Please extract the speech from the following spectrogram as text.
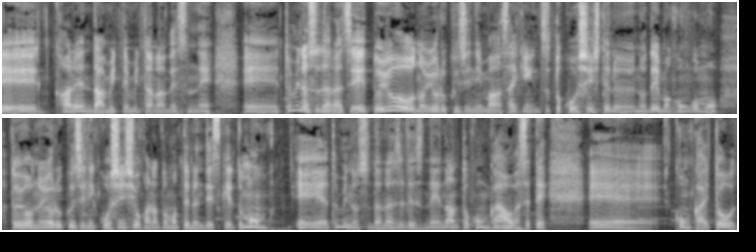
で、カレンダー見てみたらですね、えー、富野すだらじ、えー、土曜の夜9時に、まあ最近ずっと更新してるので、まあ今後も土曜の夜9時に更新しようかなと思ってるんですけれども、えー、富野すだらじですね、なんと今回合わせて、えー、今回と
